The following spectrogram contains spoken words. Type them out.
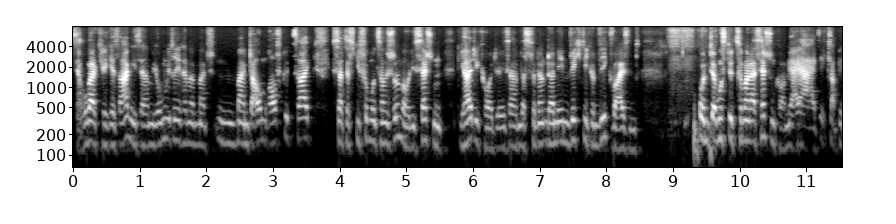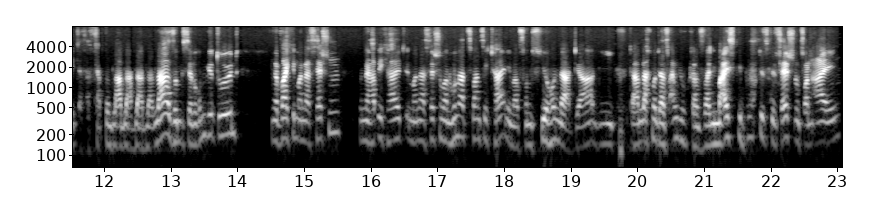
Ich sage, Robert, kann ich jetzt sagen, ich habe mich umgedreht, habe mir meinen, meinen Daumen raufgezeigt. Ich sage, das ist die 25-Stunden-Woche, die Session, die halte ich heute. Ich sage, das ist für ein Unternehmen wichtig und wegweisend. Und er musste zu meiner Session kommen. Ja, ja, also ich glaube nicht, dass das klappt und bla bla bla bla bla, so ein bisschen rumgedröhnt. Und da war ich in meiner Session und da habe ich halt in meiner Session waren 120 Teilnehmer von 400, ja, die da am Nachmittag angeguckt haben. Das war die meistgebuchteste Session von allen.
